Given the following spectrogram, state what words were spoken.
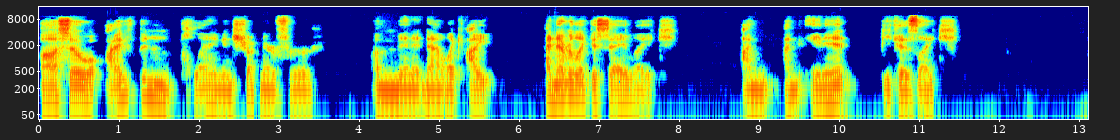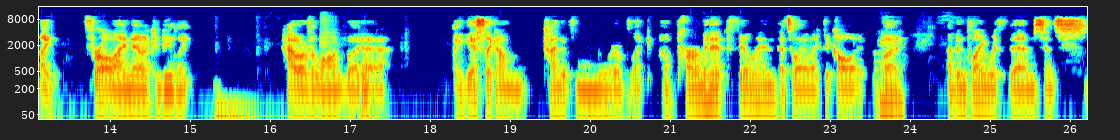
Uh, so I've been playing in struck nerve for a minute now. Like I, I never like to say like I'm I'm in it because like like for all I know it could be like however long, but uh I guess like I'm kind of more of like a permanent fill in. That's what I like to call it. Mm-hmm. But I've been playing with them since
